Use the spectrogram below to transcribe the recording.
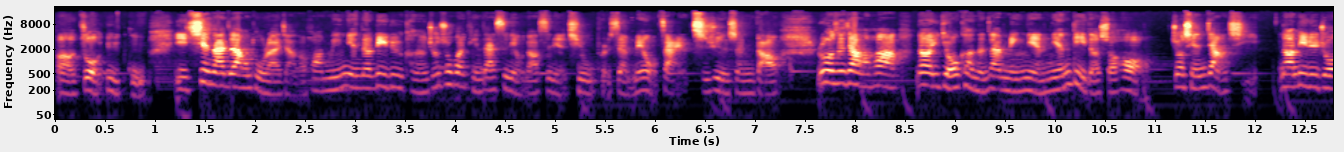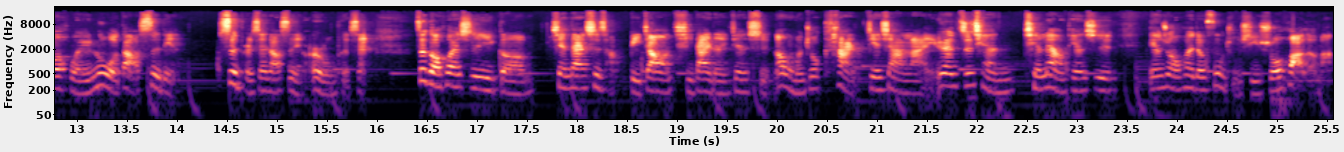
呃做预估。以现在这张图来讲的话，明年的利率可能就是会停在四点五到四点七五 percent，没有再持续的升高。如果是这样的话，那有可能在明年年底的时候就先降息，那利率就会回落到四点四 percent 到四点二五 percent。这个会是一个现在市场比较期待的一件事，那我们就看接下来，因为之前前两天是联准会的副主席说话了嘛，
